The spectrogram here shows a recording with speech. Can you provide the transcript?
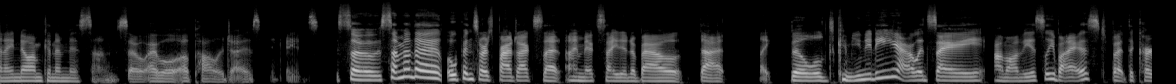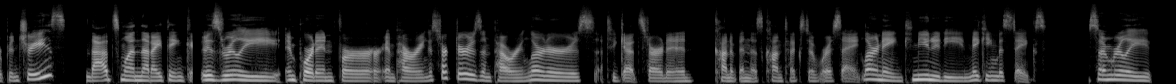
and I know I'm going to miss some. So I will apologize in advance. So, some of the open source projects that I'm excited about that like build community, I would say I'm obviously biased, but the carpentries, that's one that I think is really important for empowering instructors, empowering learners to get started, kind of in this context of we're saying learning, community, making mistakes. So, I'm really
